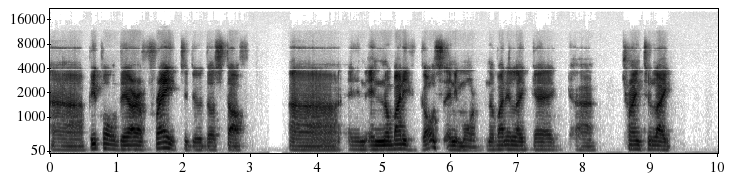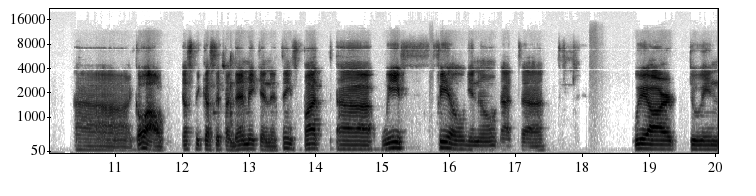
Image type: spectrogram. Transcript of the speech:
uh, people they are afraid to do those stuff, uh, and and nobody goes anymore. Nobody like uh, uh, trying to like uh, go out just because the pandemic and the things. But uh, we feel, you know, that uh, we are doing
